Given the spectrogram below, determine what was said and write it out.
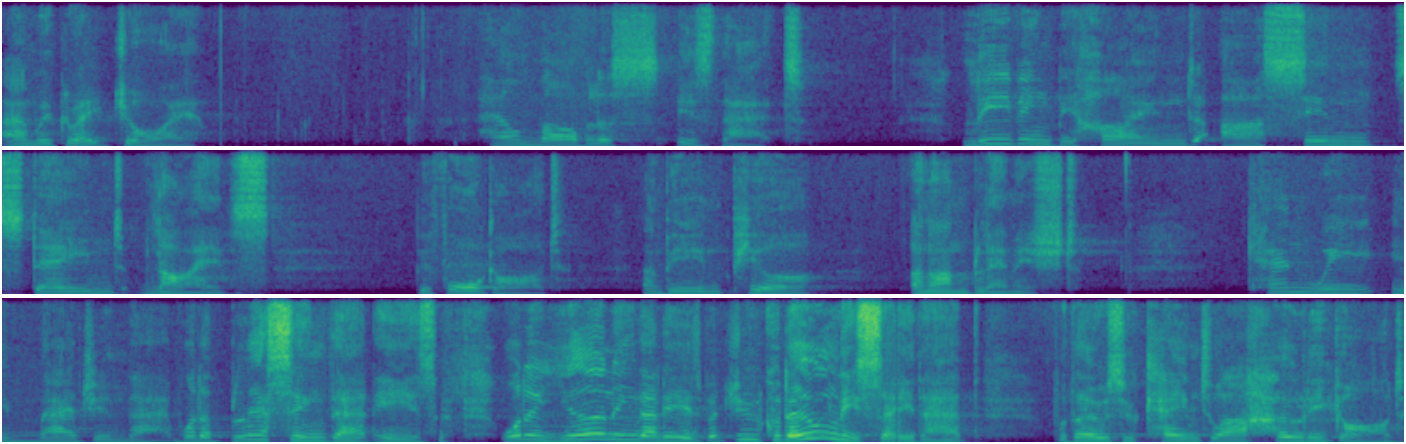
and with great joy. How marvelous is that? Leaving behind our sin stained lives before God and being pure and unblemished. Can we imagine that? What a blessing that is. What a yearning that is. But you could only say that for those who came to our holy God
